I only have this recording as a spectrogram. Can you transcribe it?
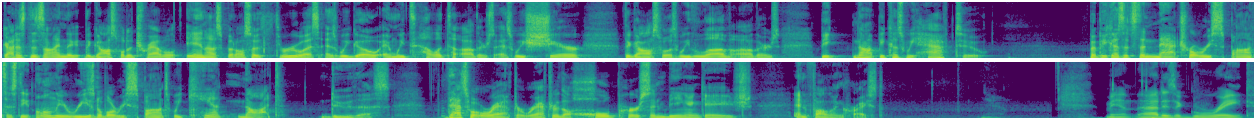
God has designed the, the gospel to travel in us, but also through us as we go and we tell it to others, as we share the gospel, as we love others, be, not because we have to, but because it's the natural response, it's the only reasonable response. We can't not do this. That's what we're after. We're after the whole person being engaged and following Christ. Yeah. Man, that is a great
